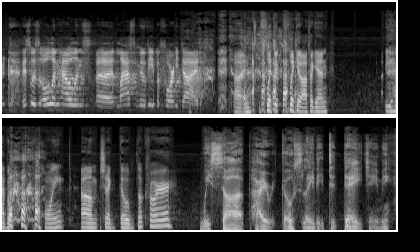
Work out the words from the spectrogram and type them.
this was Olin Howland's uh, last movie before he died. Uh, and flick it flick it off again. You have a point. Um should I go look for her? We saw a pirate ghost lady today, Jamie.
